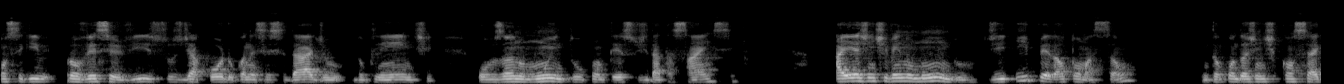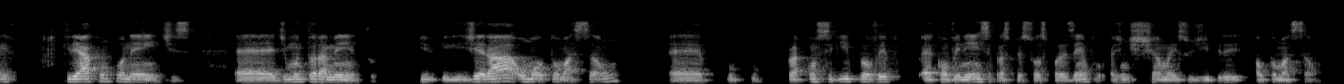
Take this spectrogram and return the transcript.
conseguir prover serviços de acordo com a necessidade do cliente, usando muito o contexto de data science. Aí a gente vem no mundo de hiperautomação. Então, quando a gente consegue criar componentes é, de monitoramento e, e gerar uma automação, é, para conseguir prover é, conveniência para as pessoas, por exemplo, a gente chama isso de automação.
